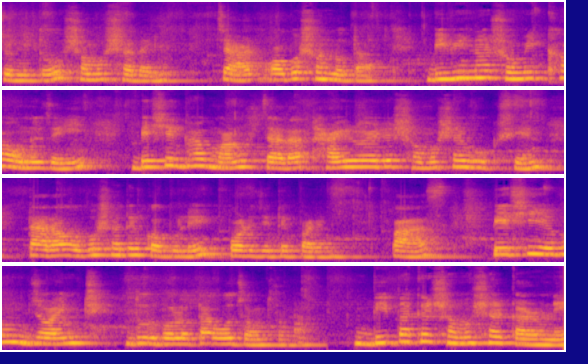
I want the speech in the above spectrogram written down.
জনিত সমস্যা দেয়। চার, অবসন্নতা। বিভিন্ন সমীক্ষা অনুযায়ী, বেশিরভাগ মানুষ যারা থাইরয়েডের সমস্যায় ভুগছেন, তারা অবসাদের কবলে পড়ে যেতে পারেন। পাঁচ পেশি এবং জয়েন্ট দুর্বলতা ও যন্ত্রণা। বিপাকের সমস্যার কারণে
